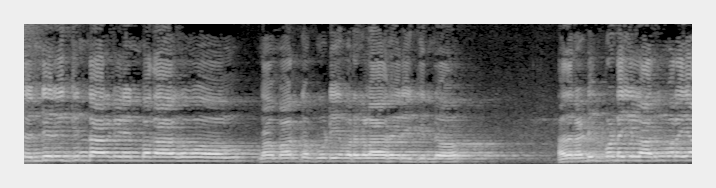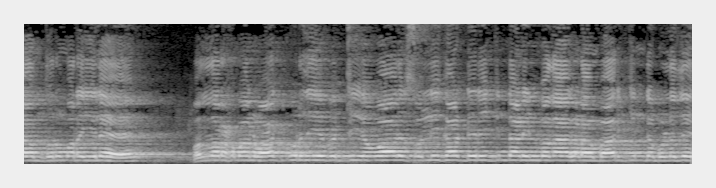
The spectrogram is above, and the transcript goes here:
சென்றிருக்கின்றார்கள் என்பதாகவும் நாம் பார்க்கக்கூடியவர்களாக இருக்கின்றோம். அதன் அடிப்படையில் அருள்முறையாம் திருமுறையிலே வல்ல ரஹ்மான் வாக்குறுதியை பற்றி எவ்வாறு சொல்லி காட்டியிருக்கின்றான் என்பதாக நாம் பார்க்கின்ற பொழுது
